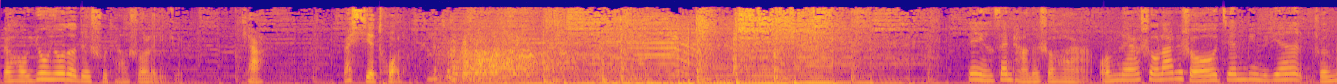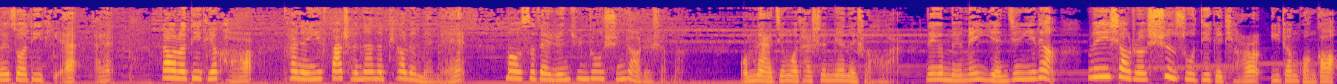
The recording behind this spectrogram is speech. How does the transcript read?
然后悠悠的对薯条说了一句：“条儿，把鞋脱了。”电影散场的时候啊，我们俩手拉着手，肩并着肩，准备坐地铁。哎，到了地铁口，看见一发传单的漂亮美眉，貌似在人群中寻找着什么。我们俩经过她身边的时候啊。那个美眉眼睛一亮，微笑着迅速递给条儿一张广告。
